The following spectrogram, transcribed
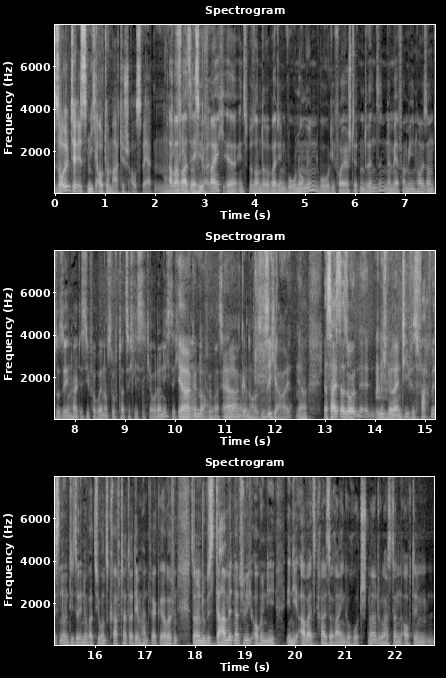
sollte es nicht automatisch auswerten. Aber war sehr hilfreich, äh, insbesondere bei den Wohnungen, wo die Feuerstätten drin sind, ne, Mehrfamilienhäuser, um zu sehen, halt, ist die Verbrennungsluft tatsächlich sicher oder nicht sicher. Ja, ne? genau. ja, genau. Sicherheit. Ne? Ja. Das heißt also, äh, nicht nur dein tiefes Fachwissen und diese Innovationskraft hat da dem Handwerk geholfen, sondern du bist damit natürlich auch in die, in die Arbeitskreise reingerutscht. Ne? Du hast dann auch dem,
